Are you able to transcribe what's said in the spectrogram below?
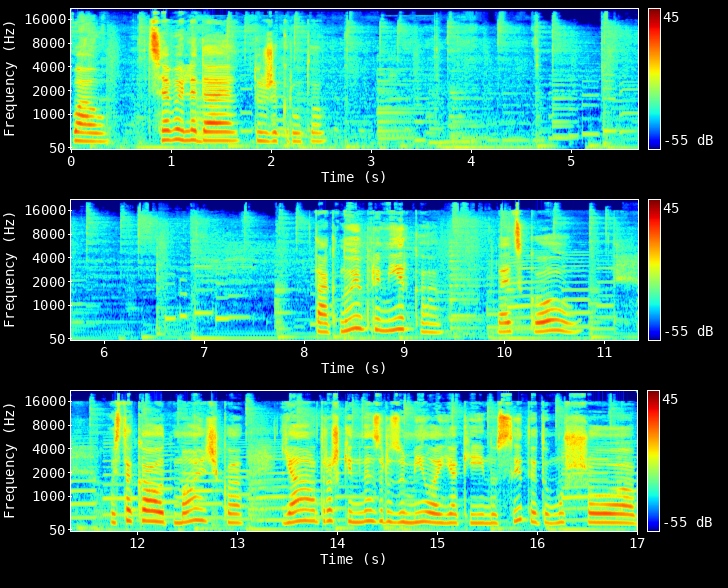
Вау, це виглядає дуже круто. Так, ну і примірка. Let's go! Ось така от маєчка. Я трошки не зрозуміла, як її носити, тому що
